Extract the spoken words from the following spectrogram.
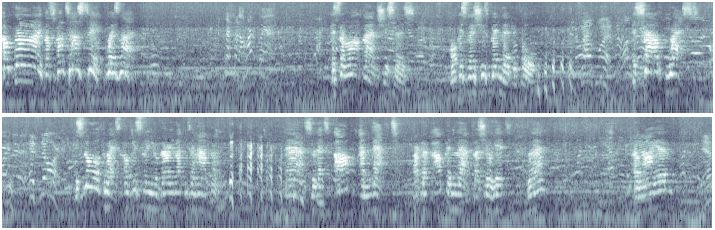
Oh, that's fantastic. Where's that? It's the Heartland, she says. Obviously, she's been there before. It's southwest. It's southwest. It's north. It's northwest. Obviously, you're very lucky to have her. Yeah, so that's up and left. I go up and left. I shall hit where? Ohio? Yep.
